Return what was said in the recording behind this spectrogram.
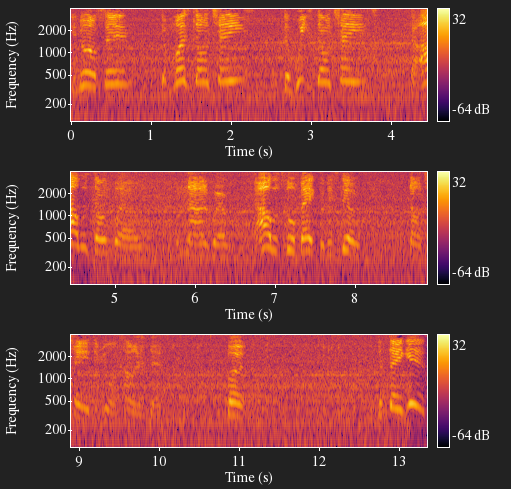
You know what I'm saying? The months don't change, the weeks don't change, the hours don't well nah well the hours go back but they still don't change if you want to count it at that. But the thing is,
